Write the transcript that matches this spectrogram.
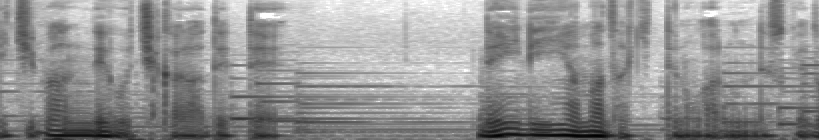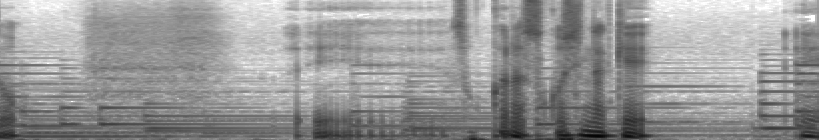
ー、一番出口から出て、デイリー山崎ってのがあるんですけど、えー、そこから少しだけ、え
